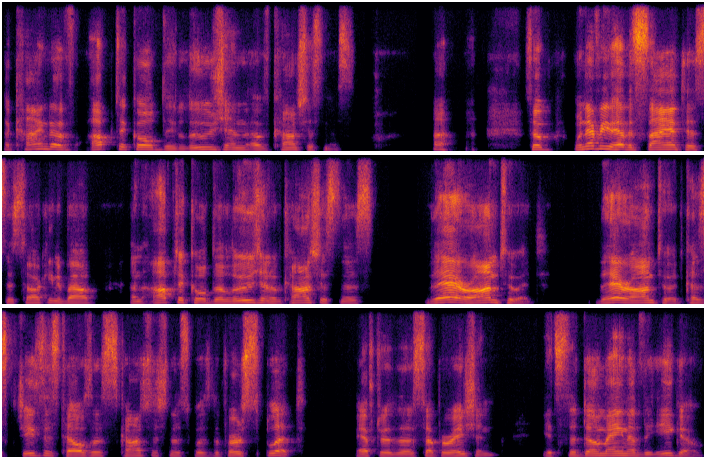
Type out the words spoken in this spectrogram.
a kind of optical delusion of consciousness. so whenever you have a scientist that's talking about an optical delusion of consciousness, they're onto it. They're onto it because Jesus tells us consciousness was the first split after the separation. It's the domain of the ego.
